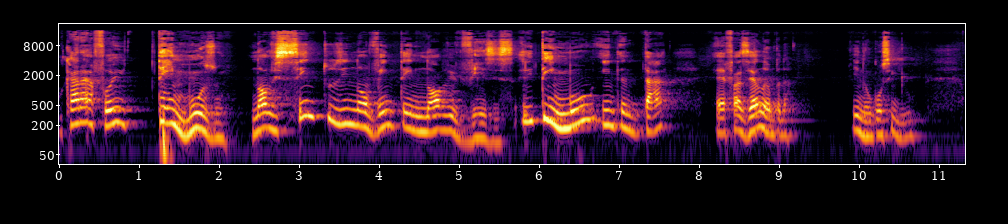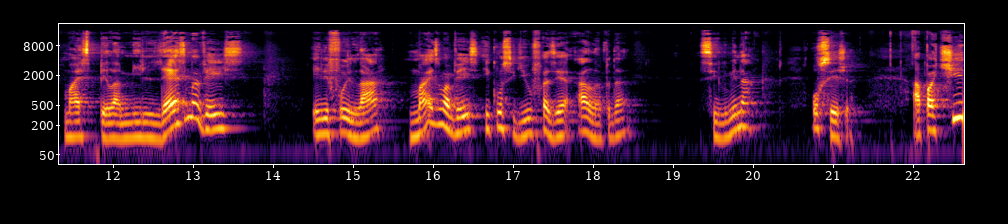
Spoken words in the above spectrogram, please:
o cara foi teimoso 999 vezes. Ele teimou em tentar é, fazer a lâmpada e não conseguiu mas pela milésima vez ele foi lá mais uma vez e conseguiu fazer a lâmpada se iluminar. Ou seja, a partir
